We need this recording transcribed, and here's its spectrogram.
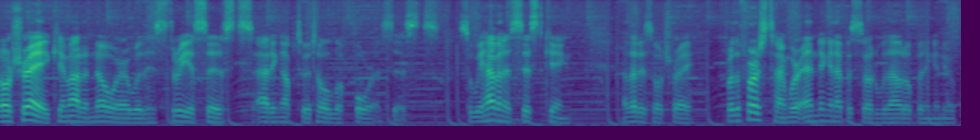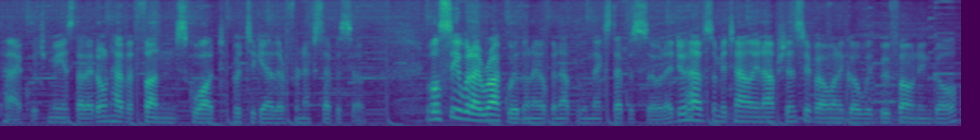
Autret came out of nowhere with his three assists, adding up to a total of four assists. So we have an assist king, and that is Autret. For the first time, we're ending an episode without opening a new pack, which means that I don't have a fun squad to put together for next episode. We'll see what I rock with when I open up the next episode. I do have some Italian options if I want to go with Buffon in goal,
